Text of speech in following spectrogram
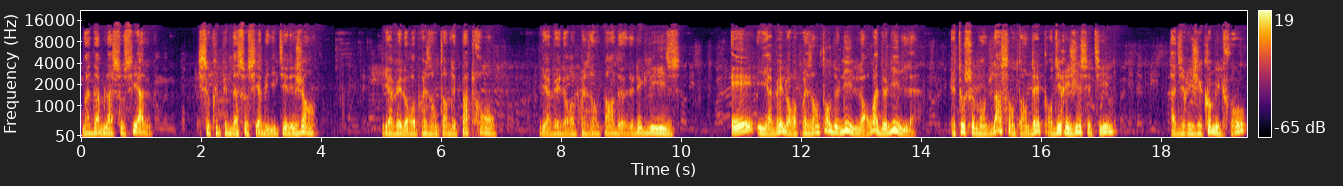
Madame la sociale, qui s'occupait de la sociabilité des gens. Il y avait le représentant des patrons, il y avait le représentant de, de l'Église, et il y avait le représentant de l'île, le roi de l'île. Et tout ce monde-là s'entendait pour diriger cette île, la diriger comme il faut,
